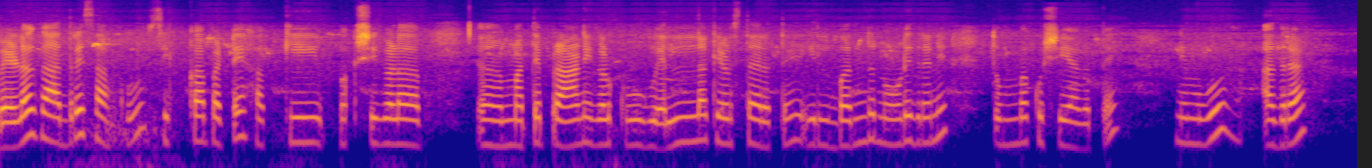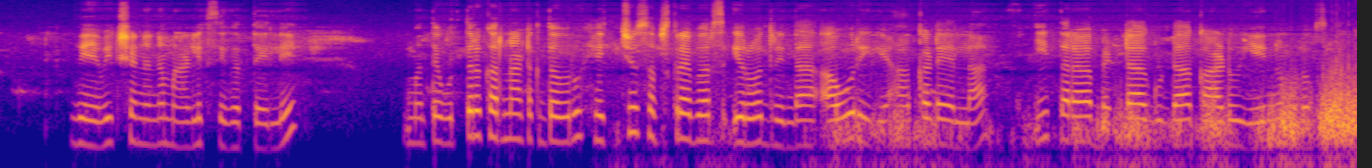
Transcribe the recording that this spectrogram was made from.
ಬೆಳಗಾದರೆ ಸಾಕು, ಸಿಕ್ಕಾಪಟ್ಟೆ ಹಕ್ಕಿ, ಪಕ್ಷಿಗಳ ಮತ್ತು ಪ್ರಾಣಿಗಳ ಕೂಗು ಎಲ್ಲ ಕೇಳಿಸ್ತಾ ಇರುತ್ತೆ. ಇಲ್ಲಿ ಬಂದು ನೋಡಿದ್ರೇ ತುಂಬ ಖುಷಿಯಾಗುತ್ತೆ. ನಿಮಗೂ ಅದರ ವೀಕ್ಷಣೆನ ಮಾಡ್ಲಿಕ್ಕೆ ಸಿಗುತ್ತೆ ಇಲ್ಲಿ. ಮತ್ತು ಉತ್ತರ ಕರ್ನಾಟಕದವರು ಹೆಚ್ಚು ಸಬ್ಸ್ಕ್ರೈಬರ್ಸ್ ಇರೋದರಿಂದ ಅವರಿಗೆ ಆ ಕಡೆ ಎಲ್ಲ ಈ ಥರ ಬೆಟ್ಟ, ಗುಡ್ಡ, ಕಾಡು ಏನೂ ನೋಡೋಕೆ ಸಿಗಲ್ಲ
